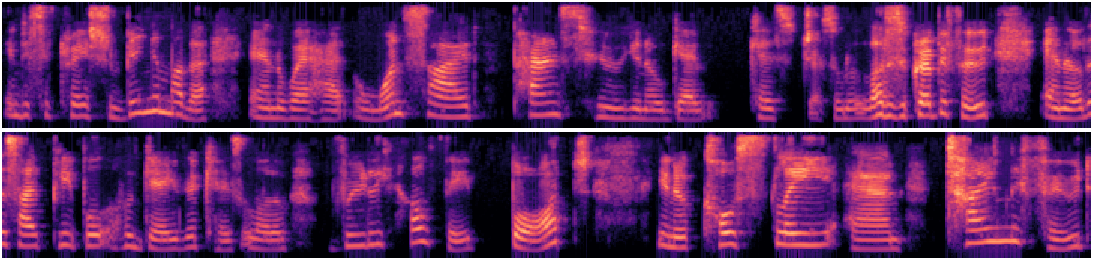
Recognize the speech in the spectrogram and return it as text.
in this situation, being a mother, and where I had on one side parents who, you know, gave kids just a lot of crappy food, and on the other side people who gave their kids a lot of really healthy, but, you know, costly and timely food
